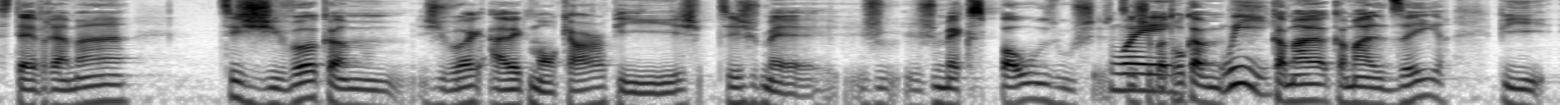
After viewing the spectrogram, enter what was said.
C'était vraiment. Tu sais, j'y vais comme. J'y vais avec mon cœur, puis tu sais, je me- je je m'expose ou je, tu sais, Ouais. pas trop comme, Oui. comment, comment le dire. Puis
